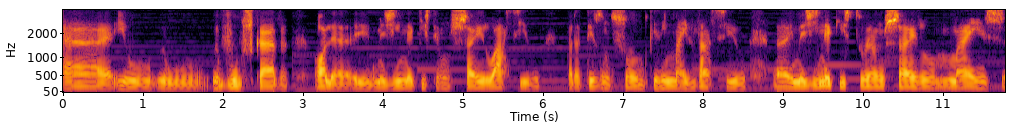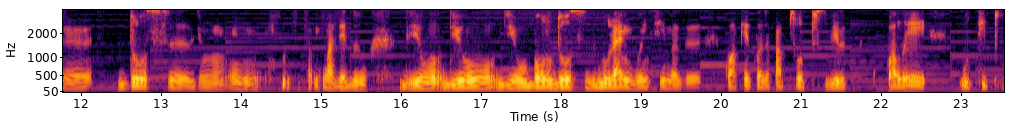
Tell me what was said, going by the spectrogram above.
uh, eu, eu, eu, vou buscar, olha, imagina que isto é um cheiro ácido para teres um som um bocadinho mais ácido. Uh, imagina que isto é um cheiro mais uh, doce, de um, lá ver, de, de, um, de, um, de um bom doce de morango em cima de qualquer coisa para a pessoa perceber qual é o tipo de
